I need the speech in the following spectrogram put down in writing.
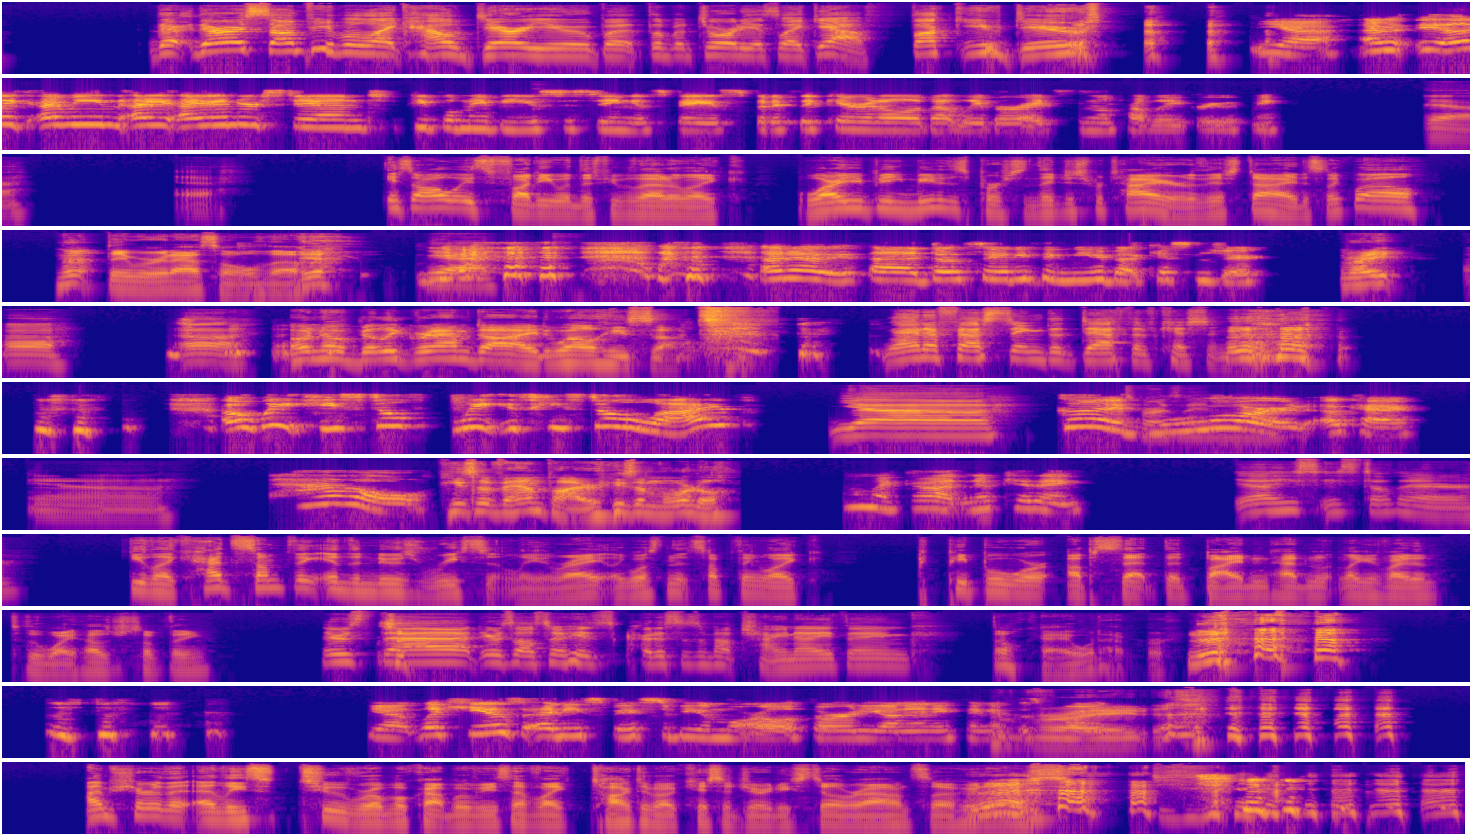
There there are some people like how dare you, but the majority is like, yeah, fuck you, dude. yeah. I yeah, like. I mean, I I understand people may be used to seeing his face, but if they care at all about labor rights, then they'll probably agree with me. Yeah. Yeah. It's always funny when there's people that are like, Why are you being mean to this person? They just retired or they just died. It's like, well, they were an asshole though. yeah. Yeah. oh no! Uh, don't say anything mean about Kissinger. Right? Uh uh Oh no, Billy Graham died. Well, he sucked. manifesting the death of Kissinger. Oh wait, he's still. Wait, is he still alive? Yeah. Good far as I know. lord. Okay. Yeah. How? He's a vampire. He's immortal. Oh my god, no kidding. Yeah, he's he's still there. He like had something in the news recently, right? Like wasn't it something like people were upset that Biden hadn't like invited him to the White House or something? There's So- that. There's also his criticism about China, I think. Okay, whatever. yeah, like he has any space to be a moral authority on anything at this point. right. I'm sure that at least two RoboCop movies have like talked about Kissinger and he's still around, so who knows?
